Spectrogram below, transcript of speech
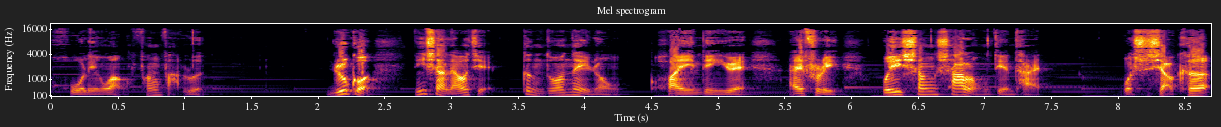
互联网方法论》。如果你想了解更多内容，欢迎订阅艾弗里微商沙龙电台。我是小柯，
